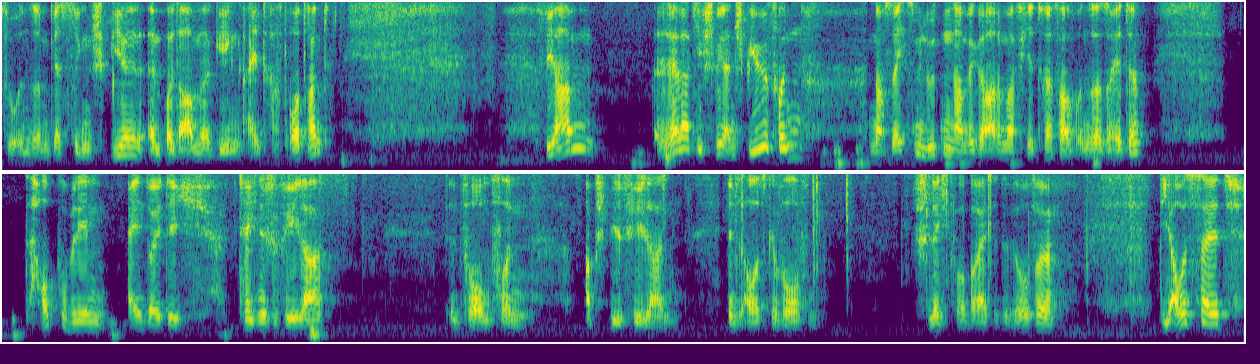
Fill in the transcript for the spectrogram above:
zu unserem gestrigen Spiel Empol Dahme gegen Eintracht Ortrand. Wir haben relativ schwer ein Spiel gefunden. Nach 16 Minuten haben wir gerade mal vier Treffer auf unserer Seite. Hauptproblem eindeutig technische Fehler in Form von Abspielfehlern ins Ausgeworfen. Schlecht vorbereitete Würfe. Die Auszeit,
